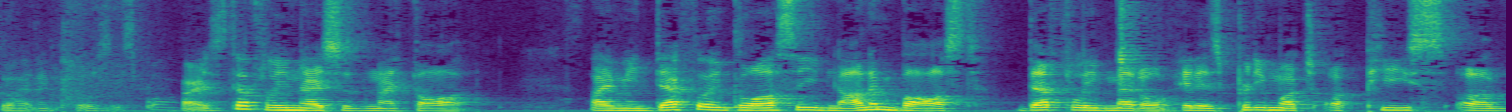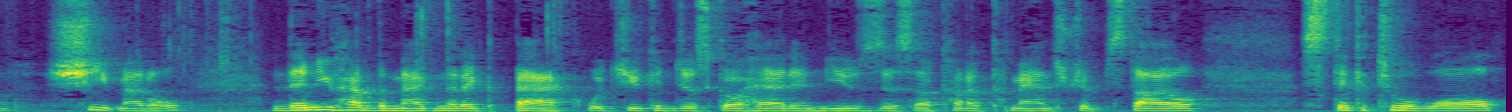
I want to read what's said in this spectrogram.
Go ahead and close this box. All right, it's definitely nicer than I thought. I mean, definitely glossy, not embossed, definitely metal. It is pretty much a piece of sheet metal. Then you have the magnetic back, which you can just go ahead and use this uh, kind of command strip style, stick it to a wall,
